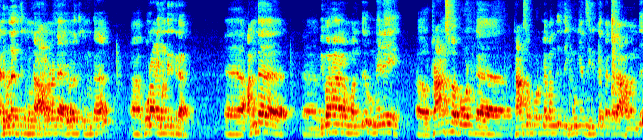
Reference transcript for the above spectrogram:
அலுவலகத்துக்கு முன்னால் ஆளுநருடைய அலுவலகத்துக்கு முன்னால் போராடி கொண்டிருக்கிறார். அந்த விவகாரம் வந்து உண்மையிலே டிரான்ஸ்ஃபர் போர்டு டிரான்ஸ்ஃபர் போர்டில் வந்து இந்த யூனியன்ஸ் இருக்கத்தக்கதாக வந்து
